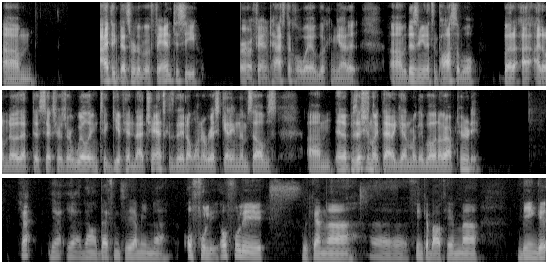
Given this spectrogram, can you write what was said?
Um, I think that's sort of a fantasy or a fantastical way of looking at it. Um, it doesn't mean it's impossible, but I, I, don't know that the Sixers are willing to give him that chance because they don't want to risk getting themselves um, in a position like that again where they blow another opportunity. Yeah, yeah, yeah. No, definitely. I mean, uh, hopefully, hopefully we can uh, uh, think about him uh, being a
